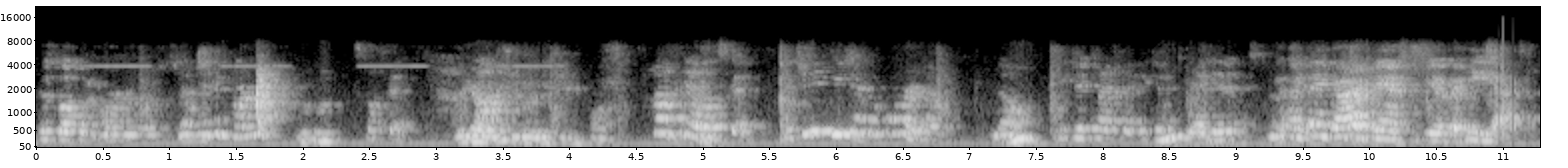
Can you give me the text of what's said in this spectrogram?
this local order was. Is that chicken farm? Mhm. Smells good. We got what you do to keep on. Oh, yeah, looks good. Did you eat BJ before or no? No? You did touch it, you did, yeah, you did. I think I danced with you, but he hasn't.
